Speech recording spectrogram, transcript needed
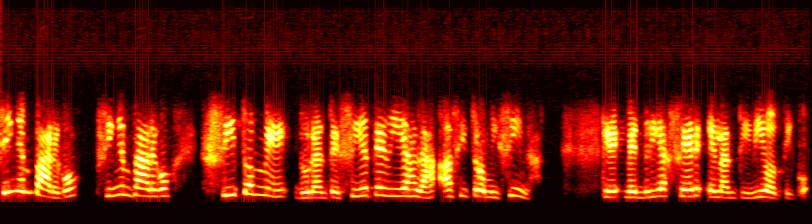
Sin embargo, sin embargo, sí tomé durante siete días las acitromicinas que vendría a ser el antibiótico.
